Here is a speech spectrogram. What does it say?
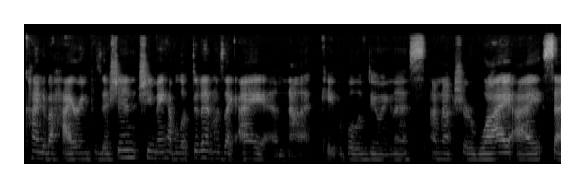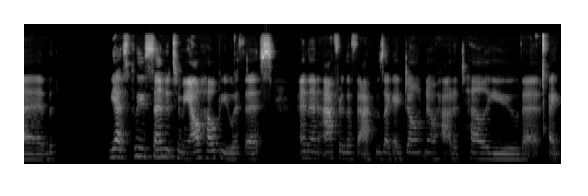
kind of a hiring position, she may have looked at it and was like, I am not capable of doing this. I'm not sure why I said, Yes, please send it to me. I'll help you with this. And then after the fact was like, I don't know how to tell you that I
